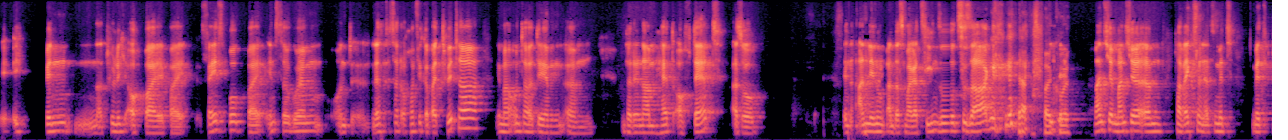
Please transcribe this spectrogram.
Ich bin natürlich auch bei, bei Facebook, bei Instagram und äh, letztes Zeit auch häufiger bei Twitter, immer unter dem, ähm, unter dem Namen Head of Dead, also in Anlehnung an das Magazin sozusagen. Ja, voll cool. manche, manche ähm, verwechseln jetzt mit, mit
